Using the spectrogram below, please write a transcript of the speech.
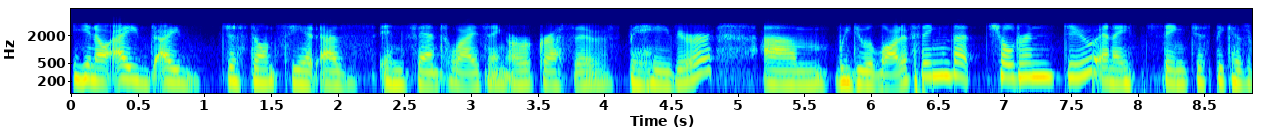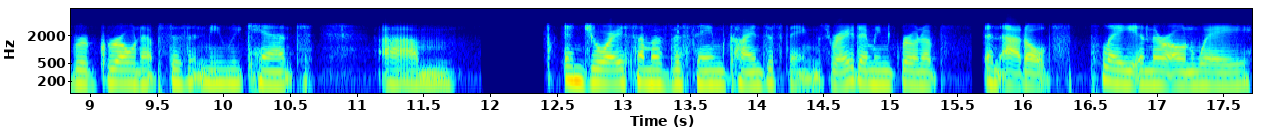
you know I I just don't see it as infantilizing or aggressive behavior. Um, we do a lot of things that children do, and I think just because we're grown ups doesn't mean we can't um, enjoy some of the same kinds of things, right? I mean, grown ups and adults play in their own way.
